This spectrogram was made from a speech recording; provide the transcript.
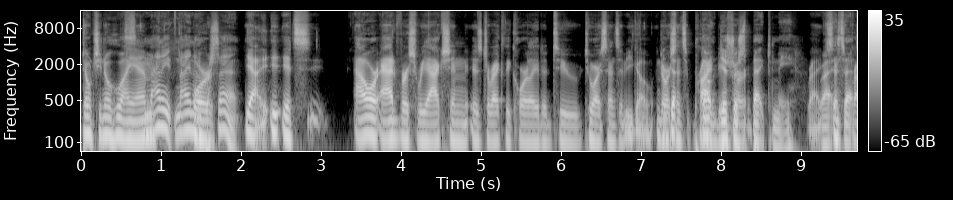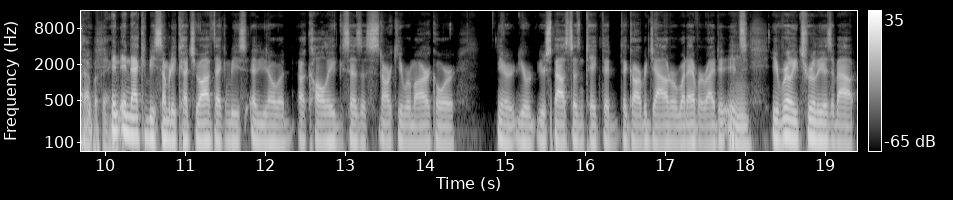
don't you know who I am? 90 or- percent. yeah it, it's our adverse reaction is directly correlated to to our sense of ego and our Don't- sense of pride Don't being hurt, disrespect me. right, right, sense it's that type of thing. and, and that can be somebody cut you off that can be uh, you know a, a colleague says a snarky remark or you know your your spouse doesn't take the, the garbage out or whatever right it, it's Mm-hmm. it really truly is about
